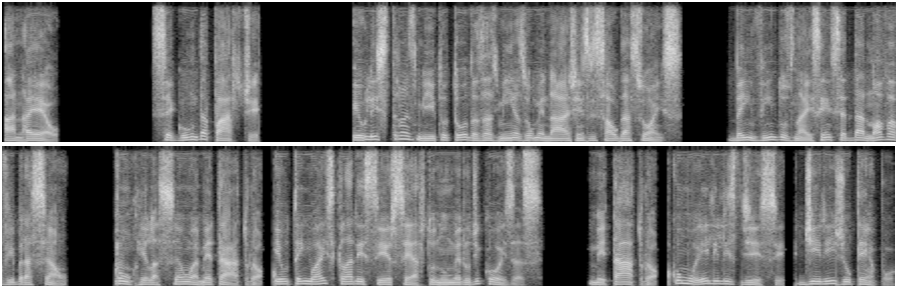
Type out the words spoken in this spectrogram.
Anael. Segunda parte. Eu lhes transmito todas as minhas homenagens e saudações. Bem-vindos na essência da nova vibração. Com relação a Metatron, eu tenho a esclarecer certo número de coisas. Metatron, como ele lhes disse, dirige o tempo.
